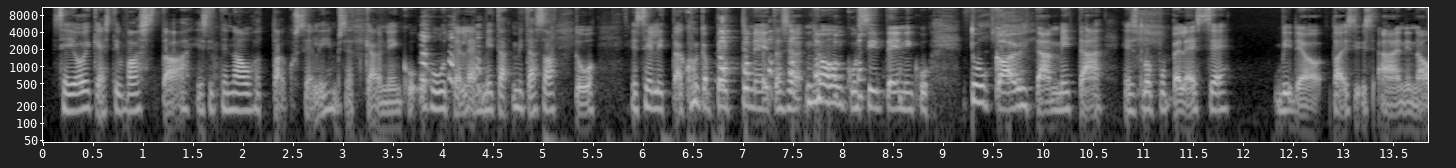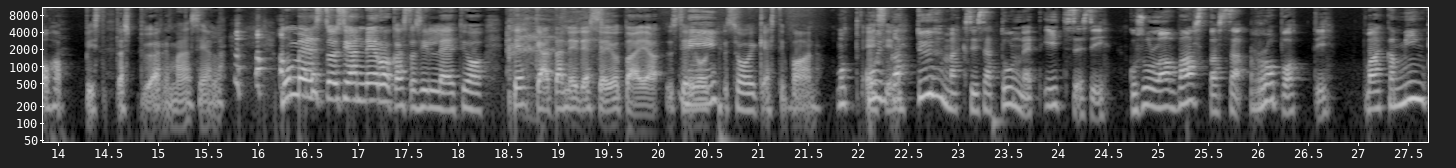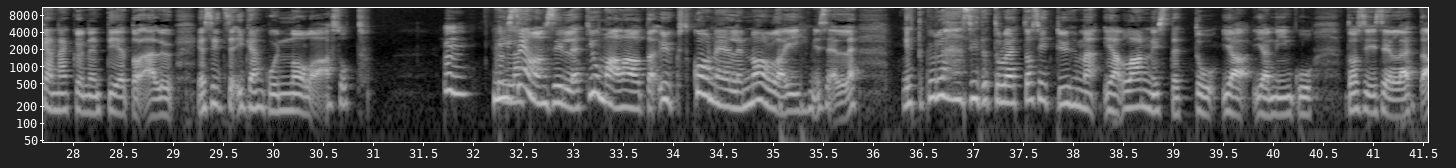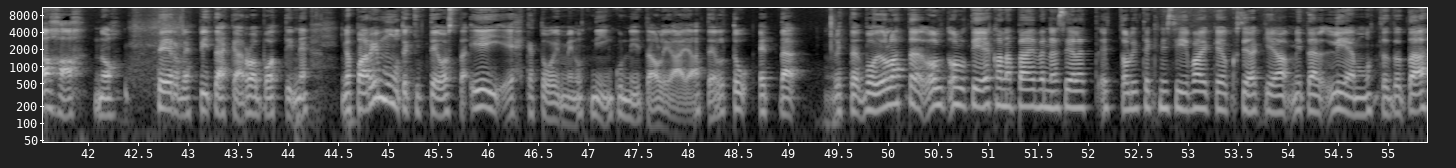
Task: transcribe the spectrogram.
se ei oikeasti vastaa ja sitten nauhoittaa, kun siellä ihmiset käy niin kuin huutelee, mitä, mitä sattuu ja selittää, kuinka pettyneitä se, on, kun siitä ei niin kuin tuukaan yhtään mitään. Ja sitten loppupeleissä se video tai siis ääninauha pistettäisiin pyörimään siellä. Mun mielestä se olisi ihan nerokasta silleen, että joo, tehkää tän edessä jotain ja se, niin. Niin. se oikeasti vaan Mutta kuinka esine. tyhmäksi sä tunnet itsesi, kun sulla on vastassa robotti, vaikka minkä näköinen tietoäly, ja sitten se ikään kuin nolaa sut. Mm, Niin kyllä. se on sille, että jumalauta yksi koneelle, nolla ihmiselle. Että kyllähän siitä tulee tosi tyhmä ja lannistettu ja, ja niin kuin tosi siellä, että aha, no terve, pitäkää robottinne. Ja pari muutakin teosta ei ehkä toiminut niin kuin niitä oli ajateltu. Että, että voi olla, että ol- oltiin ekana päivänä siellä, että oli teknisiä vaikeuksiakin ja mitä lien, mutta tota,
